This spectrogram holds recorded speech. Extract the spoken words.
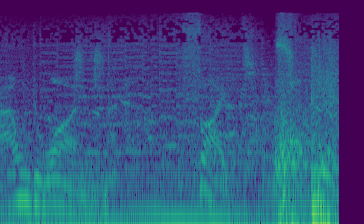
Round one. Fight.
